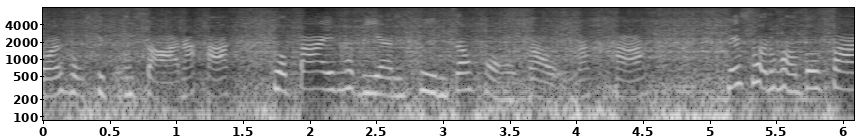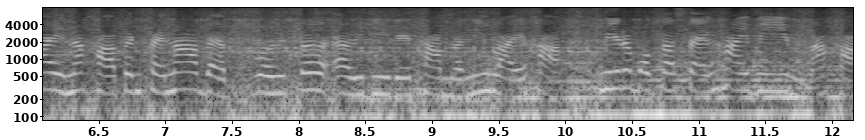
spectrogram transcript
360 องศานะคะ ตัวป้ายทะเบียนคืนเจ้าของเก่านะคะ ในส่วนของตัวไฟนะคะ เป็นไฟหน้าแบบ Projector LED Daytime Running Light ค่ะ มีระบบตัดแสง High Beam นะคะ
